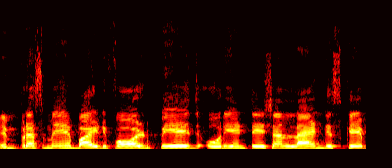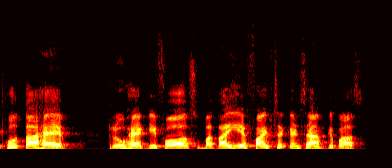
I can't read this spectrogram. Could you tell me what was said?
इंप्रेस में by default page orientation landscape होता है। ट्रू है कि फॉल्स बताइए फाइव सेकेंड है आपके पास।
